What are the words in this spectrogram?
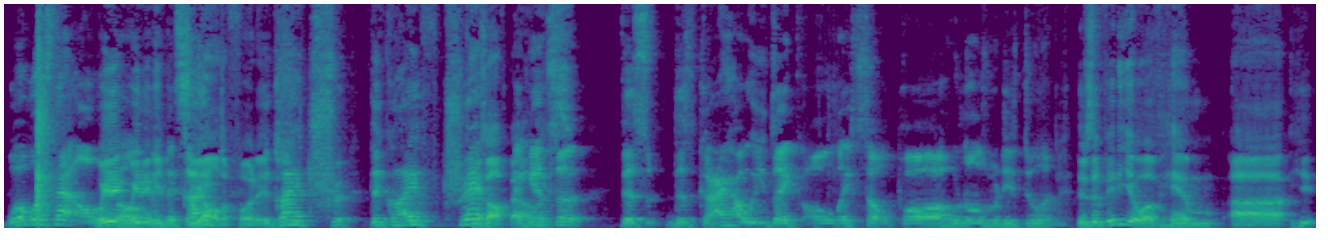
What was that all We- about? we didn't And even see all the footage. The guy, tri- the guy tripped He's off balance. against a, this this guy. How he's like all like southpaw. Who knows what he's doing? There's a video of him. Uh, he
